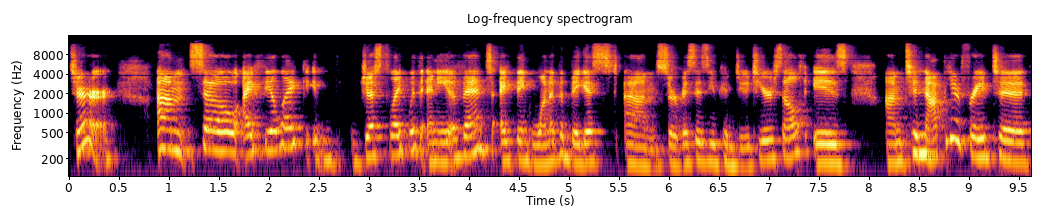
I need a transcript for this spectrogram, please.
Sure. Um, so I feel like just like with any event, I think one of the biggest um, services you can do to yourself is um, to not be afraid to,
